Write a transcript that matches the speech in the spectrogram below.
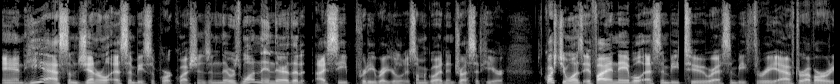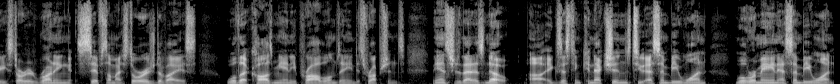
and he asked some general SMB support questions, and there was one in there that I see pretty regularly, so I'm gonna go ahead and address it here. The question was if I enable SMB2 or SMB3 after I've already started running CIFS on my storage device, will that cause me any problems, any disruptions? The answer to that is no. Uh, existing connections to SMB1 will remain SMB1.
